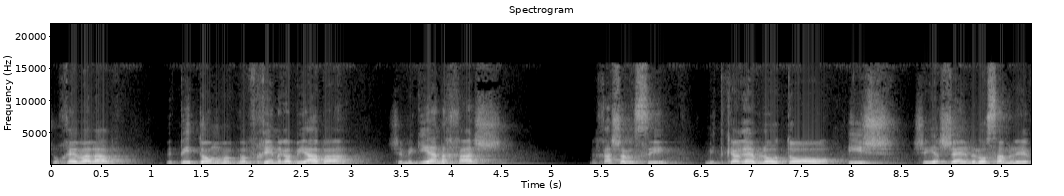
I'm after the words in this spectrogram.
שוכב עליו, ופתאום הוא מבחין רבי אבא שמגיע נחש, נחש ארסי, מתקרב לאותו איש שישן ולא שם לב,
